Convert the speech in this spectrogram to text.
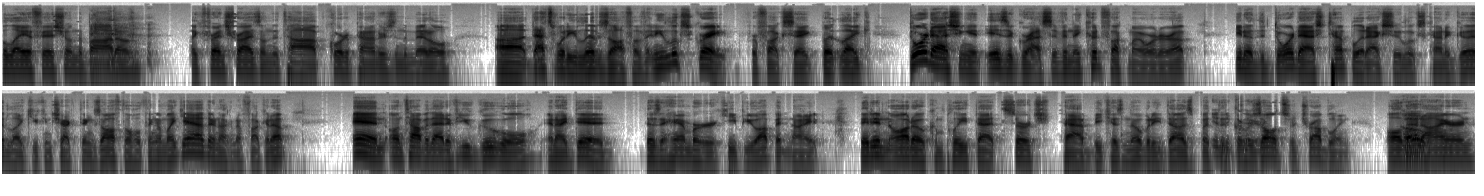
fillet of fish on the bottom, like French fries on the top, quarter pounders in the middle. Uh, that's what he lives off of, and he looks great for fuck's sake. But like door dashing it is aggressive, and they could fuck my order up. You know, the DoorDash template actually looks kind of good. Like you can check things off the whole thing. I'm like, yeah, they're not going to fuck it up. And on top of that, if you Google, and I did, does a hamburger keep you up at night? They didn't auto complete that search tab because nobody does, but the, the the results are troubling. All that Oh. iron,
